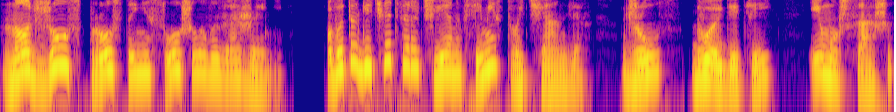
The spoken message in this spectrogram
Но Джулс просто не слушала возражений. В итоге четверо членов семейства Чандлер, Джулс, двое детей и муж Саша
